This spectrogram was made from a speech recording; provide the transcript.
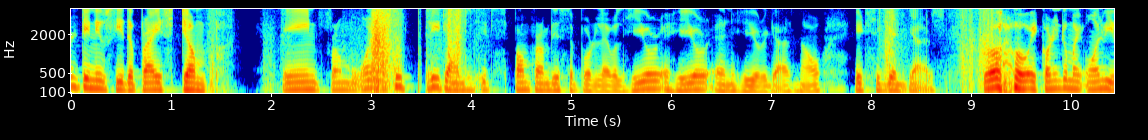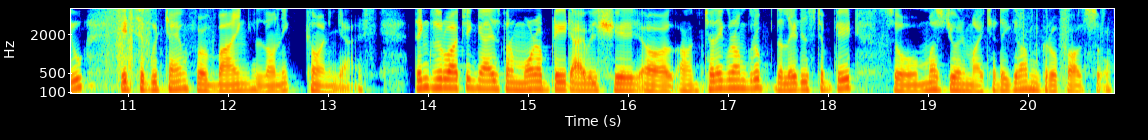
continuously the price jump and from one to three times. It's pumped from this support level here here and here guys. Now it's again guys. So according to my own view it's a good time for buying LUNC coin guys. Thanks for watching guys. For more update i will share it uh, on telegram group the latest update. So must join my telegram group also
